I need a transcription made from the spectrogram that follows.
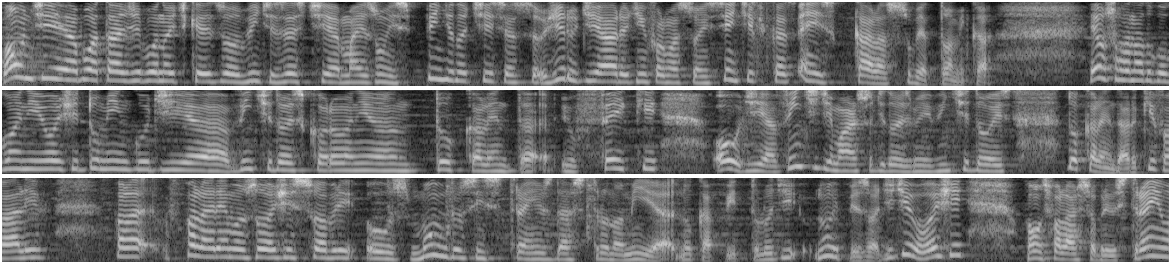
Bom dia, boa tarde, boa noite, queridos ouvintes. Este é mais um Spin de Notícias, seu giro diário de informações científicas em escala subatômica. Eu sou Ronaldo Gogoni e hoje, domingo, dia 22 Coronian do calendário fake, ou dia 20 de março de 2022 do calendário que vale, falaremos hoje sobre os mundos estranhos da astronomia. No capítulo de, no episódio de hoje, vamos falar sobre o estranho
